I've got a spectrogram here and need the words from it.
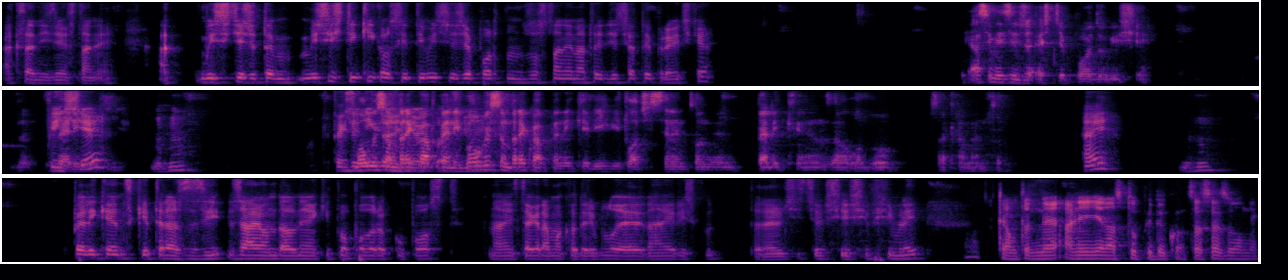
ak sa nič nestane. A myslíte, že ten, myslíš ty, Kiko, si ty myslíš, že Portland zostane na tej desiatej previčke? Ja si myslím, že ešte pôjdu vyššie. Vyššie? Mhm. Takže Bol by som prekvapený, bol by som prekvapený, keby ich vytlačí San Antonio Pelicans alebo Sacramento. Hej? Mhm. Pelicans, keď teraz Zi- Zion dal nejaký po pol roku post na Instagram, ako dribluje na ihrisku. To neviem, či ste si všimli. Kam to ne, ani nenastúpi do konca sezóny.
